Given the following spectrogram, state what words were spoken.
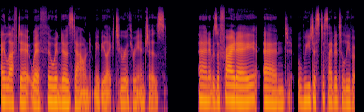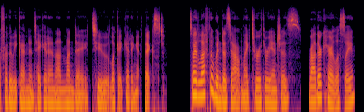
I left it with the windows down, maybe like two or three inches. And it was a Friday, and we just decided to leave it for the weekend and take it in on Monday to look at getting it fixed. So I left the windows down like two or three inches rather carelessly.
